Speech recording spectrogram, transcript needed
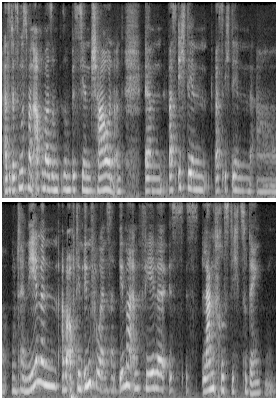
Also das muss man auch immer so, so ein bisschen schauen. Und ähm, was ich den, was ich den äh, Unternehmen, aber auch den Influencern immer empfehle, ist, ist langfristig zu denken.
